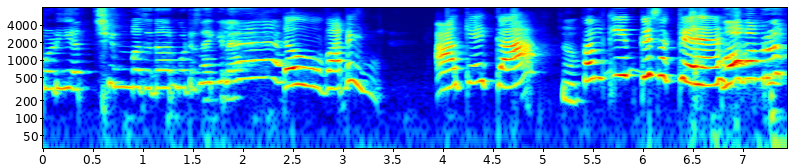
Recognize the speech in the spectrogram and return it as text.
बड़ी अच्छी मज़ेदार मोटरसाइकिल है! तो वापस आके हाँ। हम कीप कर सकते हैं। हाँ हम र-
